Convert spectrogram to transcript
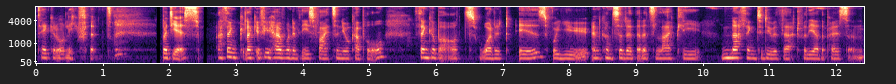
Take it or leave it. But yes, I think like if you have one of these fights in your couple, think about what it is for you and consider that it's likely nothing to do with that for the other person.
